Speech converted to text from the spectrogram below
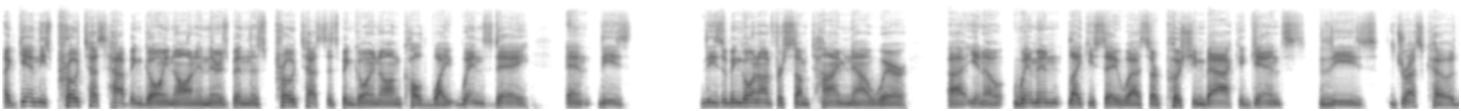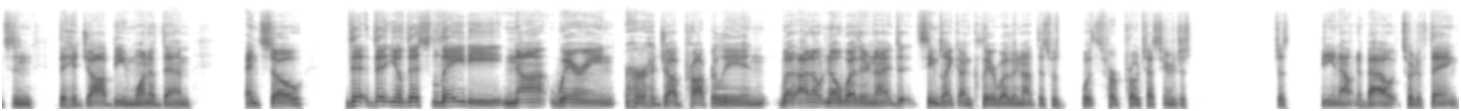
again, these protests have been going on, and there's been this protest that's been going on called White Wednesday. And these, these have been going on for some time now where, uh, you know, women, like you say, Wes, are pushing back against these dress codes and the hijab being one of them. And so, the, the you know this lady not wearing her hijab properly and well I don't know whether or not it seems like unclear whether or not this was was her protesting or just being out and about sort of thing.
